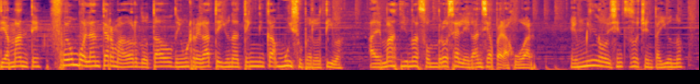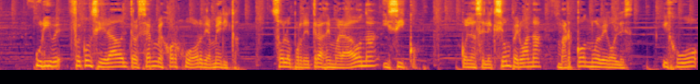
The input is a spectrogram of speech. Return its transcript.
Diamante fue un volante armador dotado de un regate y una técnica muy superlativa, además de una asombrosa elegancia para jugar. En 1981, Uribe fue considerado el tercer mejor jugador de América, solo por detrás de Maradona y Zico. Con la selección peruana marcó 9 goles y jugó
